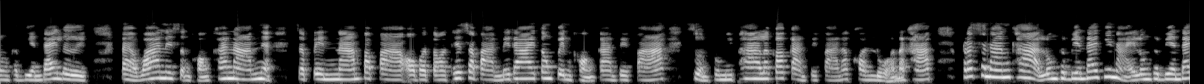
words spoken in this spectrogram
ลงทะเบียนได้เลย แต่ว่าในส่วนของค่าน้ำเนี่ยจะเป็นน้ำประปาอบตเทศบาลไม่ได้ต้องเป็นของการไฟฟ้า ส่วนภูมิภาคแล้วก็การไฟฟ้านครหลวงนะคะ เพราะฉะนั้นค่ะลงทะเบียนได้ที่ไหนลงทะเบียนได้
